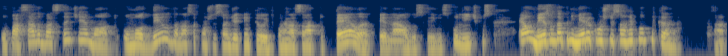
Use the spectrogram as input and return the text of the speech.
o passado bastante remoto. O modelo da nossa Constituição de 88 com relação à tutela penal dos crimes políticos é o mesmo da primeira Constituição republicana, tá?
